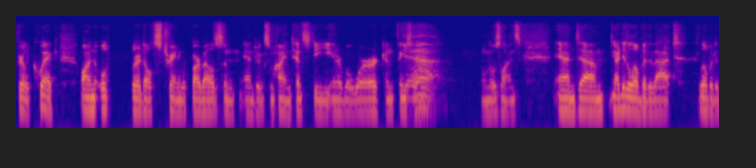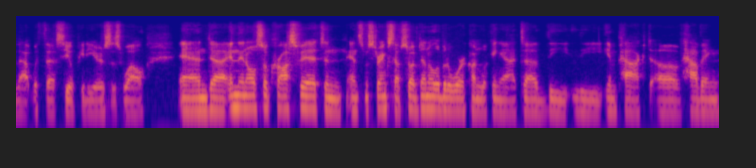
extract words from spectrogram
fairly quick on older adults training with barbells and, and doing some high intensity interval work and things like yeah. along those lines. And um, I did a little bit of that, a little bit of that with the COPDers as well, and uh, and then also CrossFit and and some strength stuff. So I've done a little bit of work on looking at uh, the the impact of having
